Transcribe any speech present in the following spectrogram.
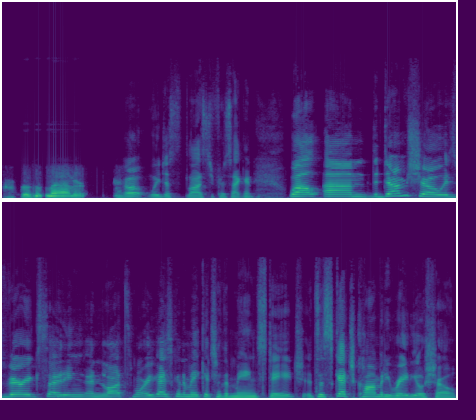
so it doesn't matter. Oh, we just lost you for a second. Well, um, the Dumb Show is very exciting and lots more. Are you guys going to make it to the main stage? It's a sketch comedy radio show,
